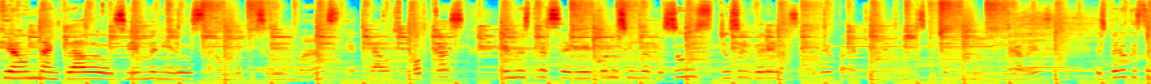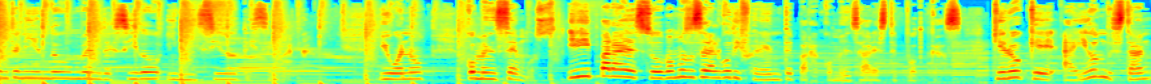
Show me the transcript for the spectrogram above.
¿Qué onda anclados? Bienvenidos a un episodio más de Anclados Podcast en nuestra serie Conociendo a Jesús. Yo soy Bere Lazalde para quienes nos escuchan por primera vez. Espero que estén teniendo un bendecido inicio de semana. Y bueno, comencemos. Y para eso vamos a hacer algo diferente para comenzar este podcast. Quiero que ahí donde están,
